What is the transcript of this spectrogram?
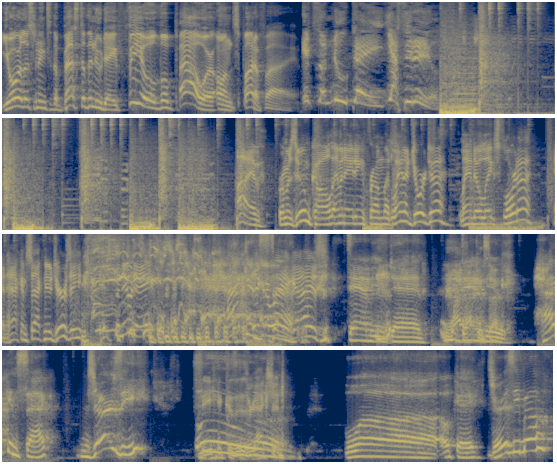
You're listening to the best of the new day. Feel the power on Spotify. It's a new day. Yes, it is. Live from a Zoom call emanating from Atlanta, Georgia, Land O' Lakes, Florida, and Hackensack, New Jersey. It's the new day. Take it away, guys. Damn you, Dan. Why Damn you. Hackensack? Hackensack, Jersey. See, because his reaction. Whoa. Okay. Jersey, bro?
